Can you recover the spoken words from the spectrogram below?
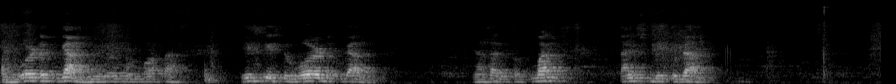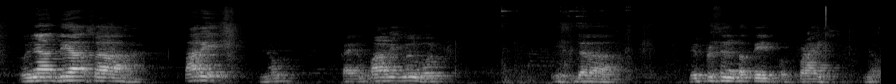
The Word of God. Yung magbasa. This is the Word of God. Nasa ito. But, thanks be to God. Unya diya sa pari. No? Kaya ang pari man God is the representative of Christ. No?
